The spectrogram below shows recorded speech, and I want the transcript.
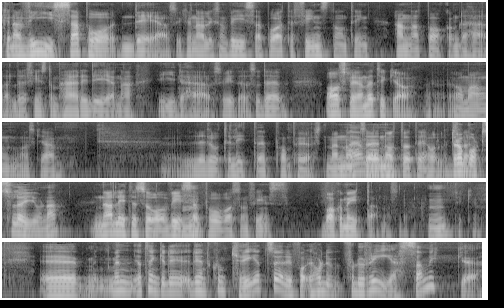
kunna visa på det, alltså kunna liksom visa på att det finns någonting annat bakom det här, eller det finns de här idéerna i det här och så vidare. Så det är avslöjande tycker jag, om man, man ska det låter lite pompöst, men något, Nej, men något åt det hållet. Dra bort slöjorna? Ja, lite så. Visa mm. på vad som finns bakom ytan. Och sådär, mm. jag. Eh, men, men, jag tänker, det, rent konkret så är det, får, du, får du resa mycket?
